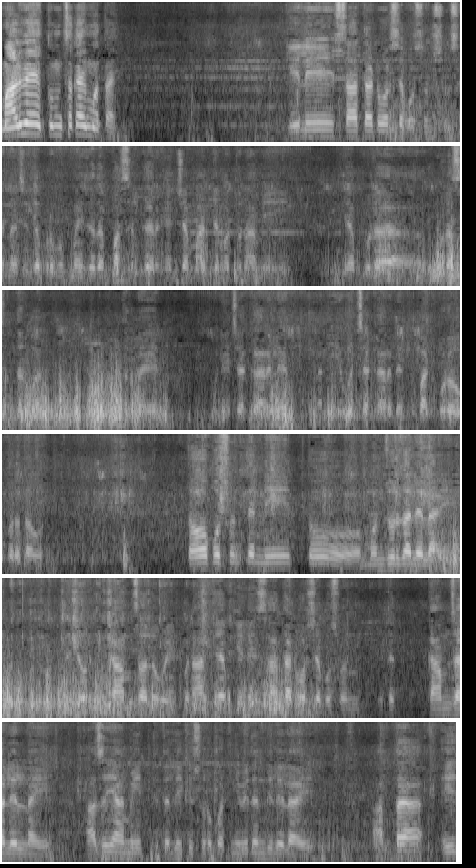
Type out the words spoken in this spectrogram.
माळवे तुमचं काय मत आहे? गेले सात आठ वर्षापासून शिवसेना जिल्हाप्रमुख महेशदादा पासलकर यांच्या माध्यमातून आम्ही या पुला पुलासंदर्भात मंत्रालयात पुण्याच्या कार्यालयात आणि यवतच्या कार्यालयात पाठपुरावा करत आहोत. तेव्हापासून त्यांनी तो मंजूर झालेला आहे. त्याच्यावरती काम चालू होईल पण अद्याप गेले सात आठ वर्षापासून इथं काम झालेलं नाही. आजही आम्ही तिथं लेखी स्वरूपात निवेदन दिलेलं आहे. आता हे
